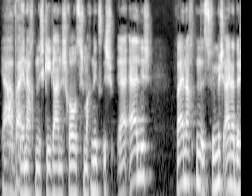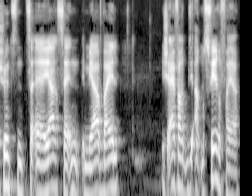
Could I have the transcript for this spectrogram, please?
ja, Weihnachten, ich gehe gar nicht raus, ich mache nichts. Ich, ehrlich, Weihnachten ist für mich einer der schönsten äh, Jahreszeiten im Jahr, weil ich einfach die Atmosphäre feier.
